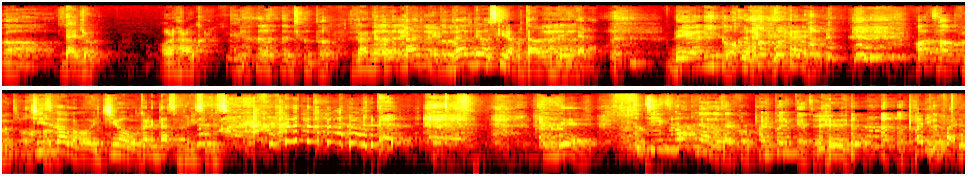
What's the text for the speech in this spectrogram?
あ「大丈夫。俺払うから」あ ちょっと。なんでなかなかなん言えないことなんでも好きなもん頼んでみたいな。でやりと。ツ8分と。チーズバーガーも一応お金出すふりするんですよでチーのさこのパリパリってやつ パリパリ。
